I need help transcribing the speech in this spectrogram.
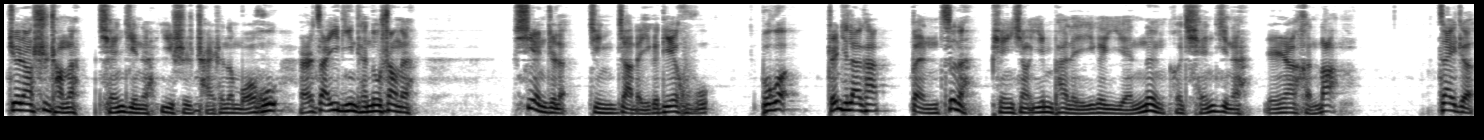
这让市场呢前景呢一时产生了模糊，而在一定程度上呢，限制了金价的一个跌幅。不过整体来看。本次呢，偏向鹰派的一个言论和前景呢，仍然很大。再者，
